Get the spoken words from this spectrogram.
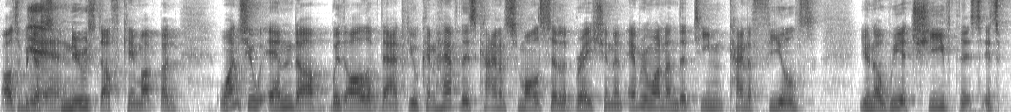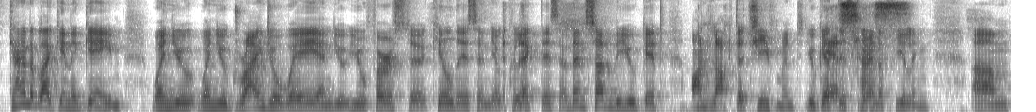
also because Yeah. new stuff came up but once you end up with all of that you can have this kind of small celebration and everyone on the team kind of feels you know we achieved this. It's kind of like in a game when you when you grind your way and you you first uh, kill this and you collect this and then suddenly you get unlocked achievement. You get Yes, this kind of feeling. Um,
